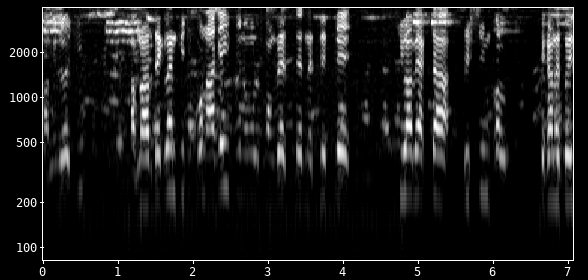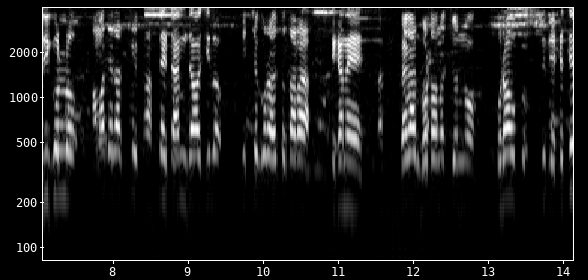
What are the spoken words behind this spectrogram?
সামিল হয়েছি। আপনারা দেখলেন কিছুক্ষণ আগেই তৃণমূল কংগ্রেসের নেতৃত্বে কীভাবে একটা বিশৃঙ্খল এখানে তৈরি করল। আমাদের আজকে পাঁচটায় টাইম দেওয়া ছিল। ইচ্ছে করে হয়তো তারা এখানে ব্যাঘাত ঘটানোর জন্য ওরাও প্রস্তুতি রেখেছে,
